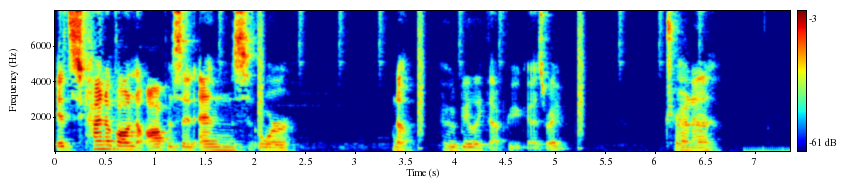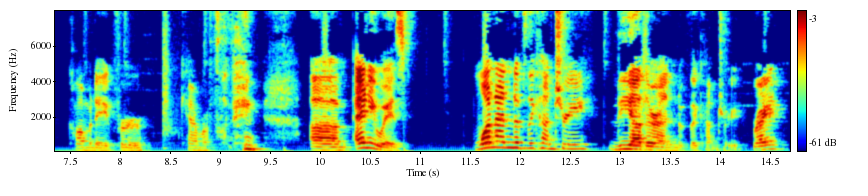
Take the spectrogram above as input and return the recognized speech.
it's kind of on opposite ends or no, it would be like that for you guys, right? trying to accommodate for camera flipping. Um, anyways, one end of the country, the other end of the country, right?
